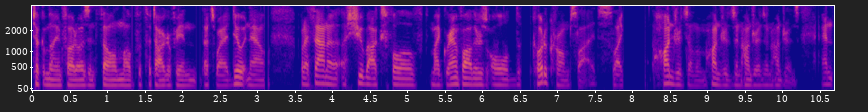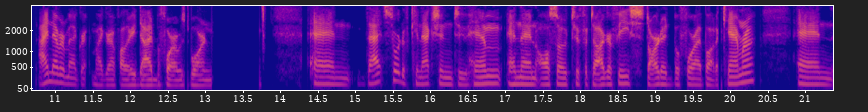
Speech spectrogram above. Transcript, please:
took a million photos and fell in love with photography and that's why I do it now. But I found a, a shoebox full of my grandfather's old Kodachrome slides, like hundreds of them, hundreds and hundreds and hundreds. And I never met gra- my grandfather; he died before I was born. And that sort of connection to him and then also to photography started before I bought a camera. And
